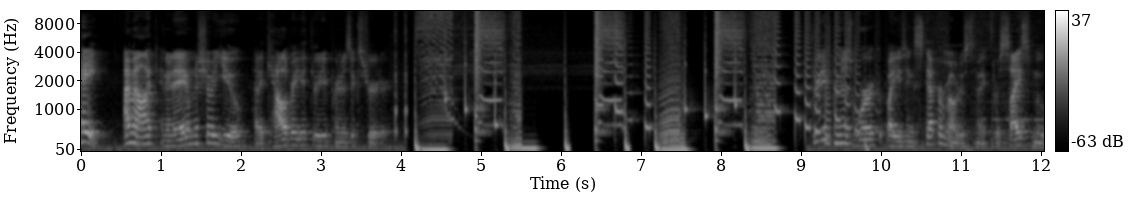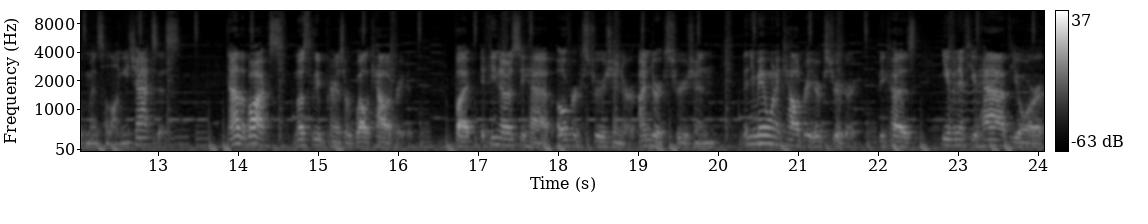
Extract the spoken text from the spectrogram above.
Hey, I'm Alec, and today I'm going to show you how to calibrate your 3D printer's extruder. 3D printers work by using stepper motors to make precise movements along each axis. Now out of the box, most 3D printers are well calibrated. But if you notice you have over extrusion or under extrusion, then you may want to calibrate your extruder because even if you have your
